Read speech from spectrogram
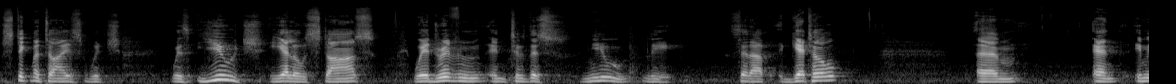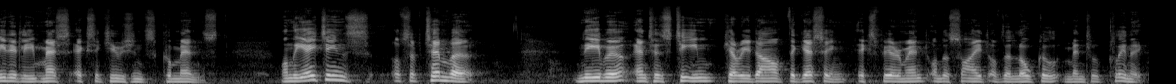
stigmatized which, with huge yellow stars, were driven into this newly set up ghetto, um, and immediately mass executions commenced. On the 18th of September Nebe and his team carried out the gassing experiment on the site of the local mental clinic.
